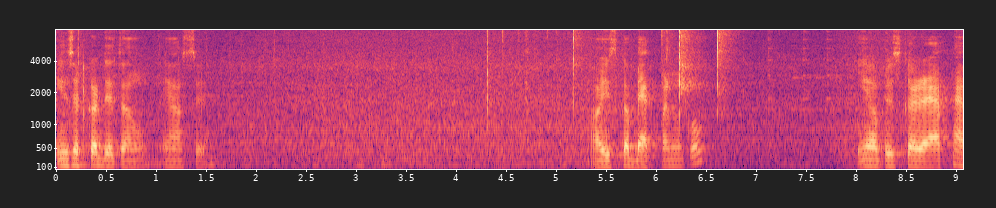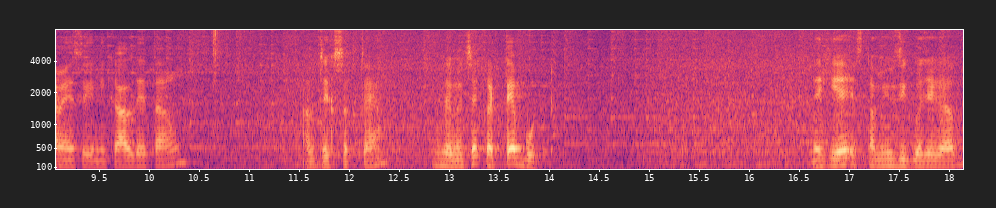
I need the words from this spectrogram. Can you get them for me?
इंसर्ट कर देता हूँ यहाँ से। और इसका बैक पैनल को यहाँ पे इसका रैप है, मैं इसे निकाल देता हूँ। आप देख सकते हैं हम इसे करते हैं बूट देखिए, इसका म्यूज़िक बजेगा अब।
